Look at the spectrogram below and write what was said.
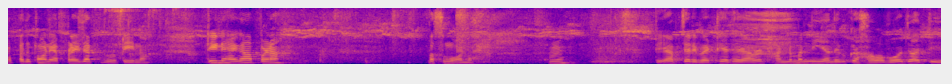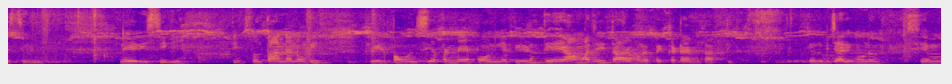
ਆਪਾਂ ਦਿਖਾਉਣੇ ਆਪਣਾ ਇਹਦਾ ਰੂਟੀਨ ਆ। ਰੂਟੀਨ ਹੈਗਾ ਆਪਣਾ ਪਸ਼ੂਆਂ ਦਾ, ਹੂੰ। ਤੇ ਆ ਵਿਚਾਰੇ ਬੈਠੇ ਇੱਥੇ ਆਰਾਮ ਨਾਲ ਠੰਡ ਮੰਨੀ ਜਾਂਦੇ, ਕਿਉਂਕਿ ਹਵਾ ਬਹੁਤ ਜ਼ਿਆਦਾ ਤੇਜ਼ ਸੀਗੀ, ਹਨੇਰੀ ਸੀਗੀ। ਤੇ ਸੁਲਤਾਨਾ ਨੂੰ ਵੀ ਫੀਡ ਪਾਉਣੀ ਸੀ, ਆਪਾਂ ਮੈਂ ਪਾਉਣੀ ਆ ਫੀਡ, ਤੇ ਆ ਮੱਝ ਦੀ ਧਾਰ ਹੁਣ ਆਪਾਂ ਇੱਕ ਟਾਈਮ ਕਰਤੀ। ਕਿਉਂਕਿ ਵਿਚਾਰੀ ਹੁਣ 6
